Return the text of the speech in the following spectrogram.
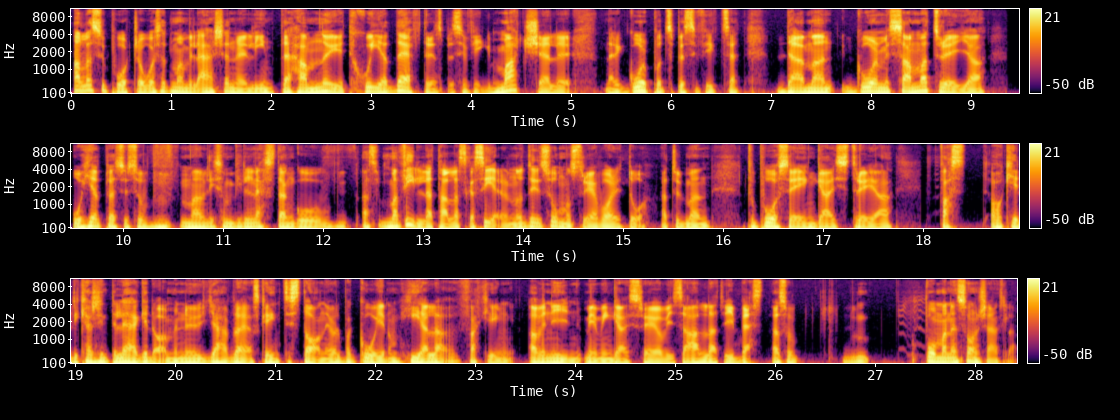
alla supportrar, oavsett om man vill erkänna det eller inte, hamnar ju i ett skede efter en specifik match eller när det går på ett specifikt sätt där man går med samma tröja och helt plötsligt så man liksom vill nästan gå, alltså man vill att alla ska se den och det, så måste det ha varit då. Att man tog på sig en gais tröja fast, okej det kanske inte är läge idag men nu jävlar jag ska in till stan, jag vill bara gå genom hela fucking Avenyn med min gais tröja och visa alla att vi är bäst. Alltså, får man en sån känsla?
